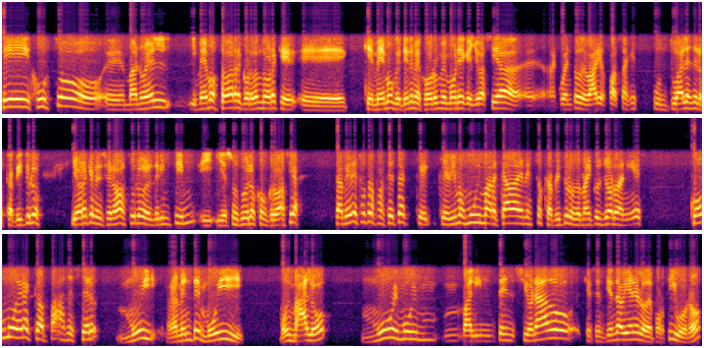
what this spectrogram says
Sí, justo eh, Manuel y Memo estaba recordando ahora que, eh, que Memo, que tiene mejor memoria que yo, hacía eh, recuento de varios pasajes puntuales de los capítulos. Y ahora que mencionabas tú lo del Dream Team y esos duelos con Croacia, también es otra faceta que, vimos muy marcada en estos capítulos de Michael Jordan y es cómo era capaz de ser muy, realmente muy, muy malo, muy, muy malintencionado, que se entienda bien en lo deportivo, ¿no?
